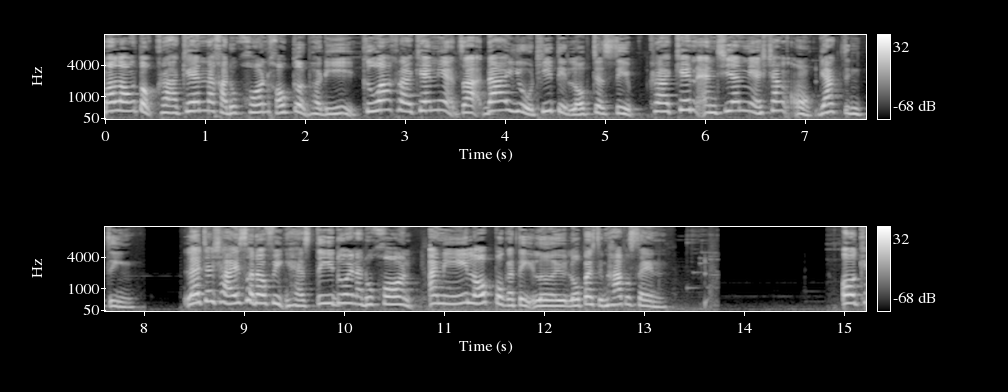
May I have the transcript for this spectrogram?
มาลองตกคราเคนนะคะทุกคนเขาเกิดพอดี คือว่าคราเคนเนี่ยจะได้อยู่ที่ติดลบ 70 คราเคน Ancient เนี่ยช่างออกยากจริงๆ และจะใช้ Seraphic Hasty ด้วยนะทุกคน อันนี้ลบปกติเลยลบไป15% โอเค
